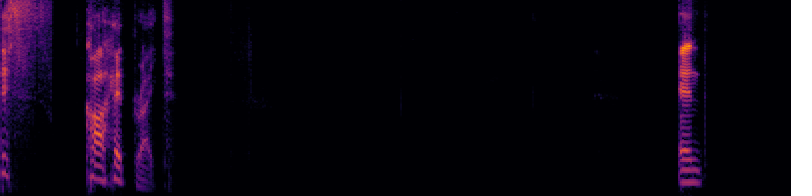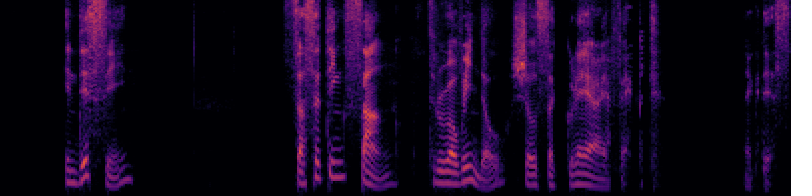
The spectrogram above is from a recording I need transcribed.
This car headlight And in this scene, the setting sun through a window shows a glare effect, like this.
